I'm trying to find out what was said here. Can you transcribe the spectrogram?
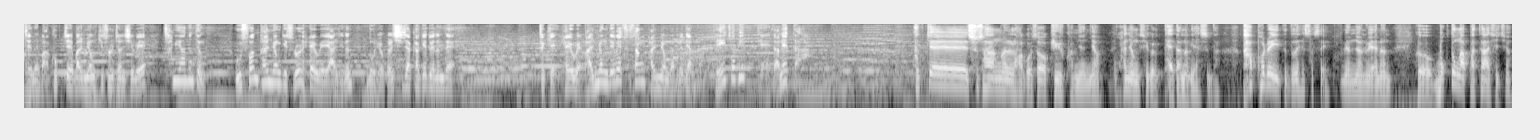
제네바 국제 발명 기술 전시회에 참여하는 등 우수한 발명 기술을 해외에 알리는 노력을 시작하게 되는데 특히 해외 발명 대회 수상 발명가들에 대한 대접이 대단했다. 국제 수상을 하고서 교육하면요 환영식을 대단하게 했습니다. 카퍼레이드도 했었어요. 몇 년 후에는 그 목동 아파트 아시죠?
